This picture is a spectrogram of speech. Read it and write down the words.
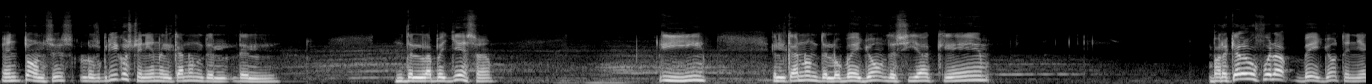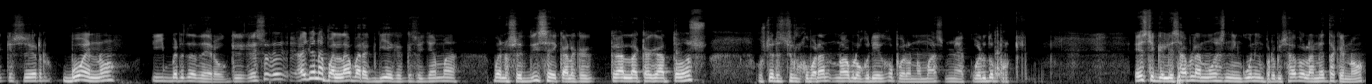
entonces los griegos tenían el canon del, del, de la belleza y el canon de lo bello decía que para que algo fuera bello tenía que ser bueno y verdadero. Que eso, eh, hay una palabra griega que se llama bueno, se dice Calacagatos. Ustedes se disculparán, no hablo griego, pero nomás me acuerdo porque Este que les habla no es ningún improvisado, la neta que no.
